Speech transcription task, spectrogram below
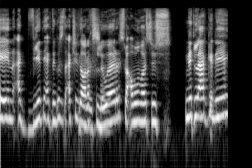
En ek weet nie, ek dink ons het actually daardie verloor, so almal was soos nie lekker nie.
